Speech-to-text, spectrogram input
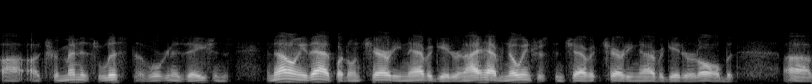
a tremendous list of organizations. And not only that, but on Charity Navigator, and I have no interest in Charity Navigator at all, but uh,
